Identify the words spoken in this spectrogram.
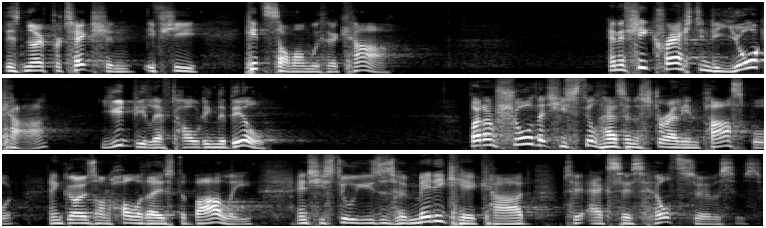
there's no protection if she hits someone with her car. And if she crashed into your car, you'd be left holding the bill. But I'm sure that she still has an Australian passport and goes on holidays to Bali, and she still uses her Medicare card to access health services.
